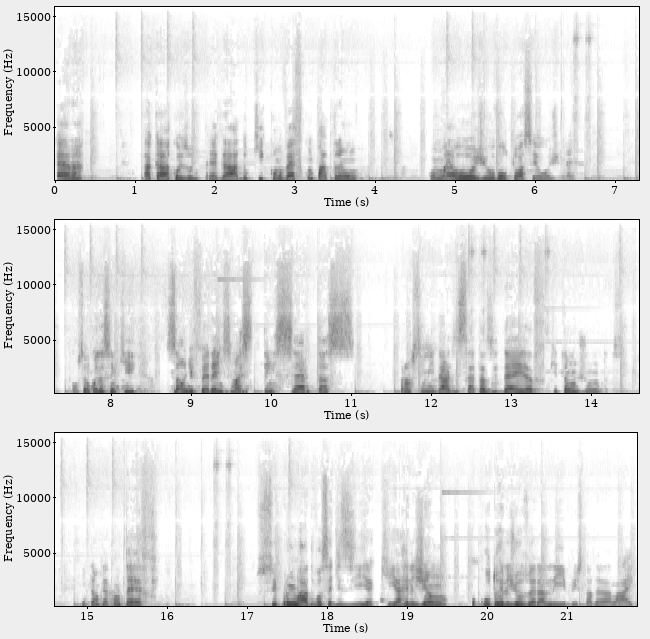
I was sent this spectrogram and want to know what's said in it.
era aquela coisa, o empregado que conversa com o patrão, como é hoje, ou voltou a ser hoje, né? Ou são coisas assim que são diferentes, mas tem certas proximidades, certas ideias que estão juntas. Então o que acontece? Se por um lado você dizia que a religião, o culto religioso era livre e o Estado era laico,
